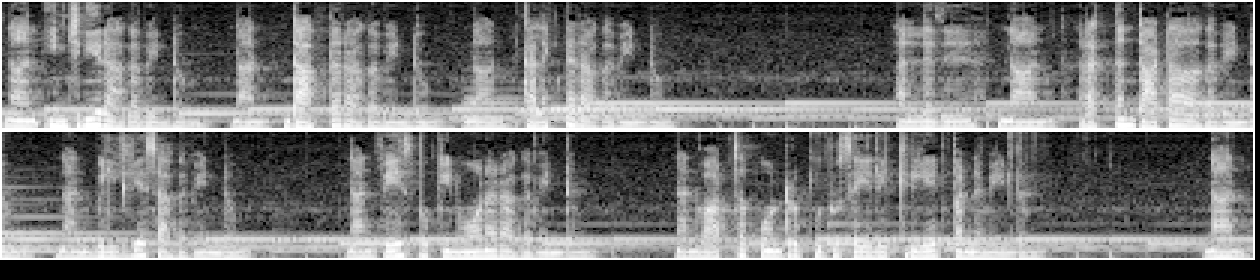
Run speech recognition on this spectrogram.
நான் இன்ஜினியர் ஆக வேண்டும். நான் டாக்டர் ஆக வேண்டும். நான் கலெக்டர் ஆக வேண்டும். அல்லது நான் ரத்தன் டாட்டா ஆக வேண்டும். நான் பில்கேஸ் ஆக வேண்டும். நான் ஃபேஸ்புக்கின் ஓனர் ஆக வேண்டும். நான் வாட்ஸ்அப் போன்ற புது செயலை கிரியேட் பண்ண வேண்டும். நான்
